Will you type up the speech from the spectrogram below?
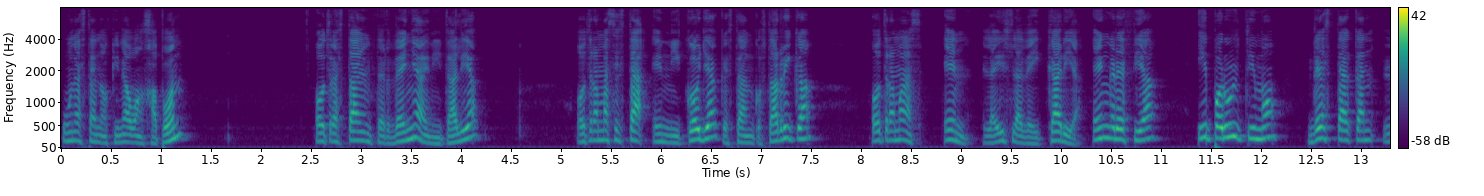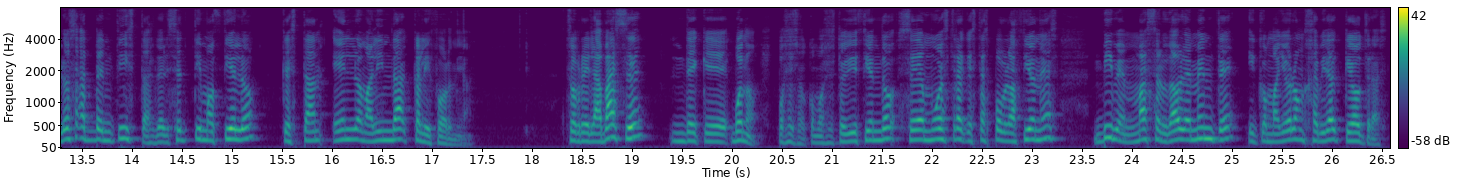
una está en Okinawa, en Japón. Otra está en Cerdeña, en Italia. Otra más está en Nicoya, que está en Costa Rica. Otra más en la isla de Icaria, en Grecia. Y por último, destacan los adventistas del séptimo cielo, que están en Loma Linda, California. Sobre la base de que, bueno, pues eso, como os estoy diciendo, se demuestra que estas poblaciones viven más saludablemente y con mayor longevidad que otras.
